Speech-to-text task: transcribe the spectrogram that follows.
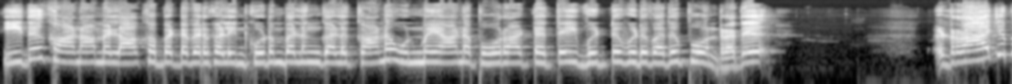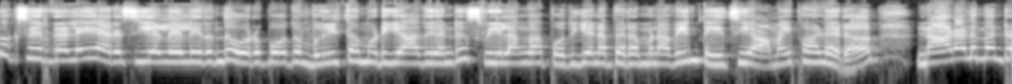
இது காணாமல் ஆக்கப்பட்டவர்களின் குடும்பங்களுக்கான உண்மையான போராட்டத்தை விட்டுவிடுவது போன்றது. ராஜபக்சர்களை அரசியலில் இருந்து ஒருபோதும் வீழ்த்த முடியாது என்று ஸ்ரீலங்கா பொதுஜன பெரமுனவின் தேசிய அமைப்பாளரும் நாடாளுமன்ற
